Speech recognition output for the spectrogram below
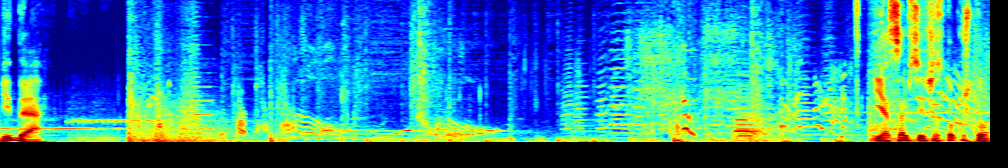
Беда. Я сам сейчас только что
